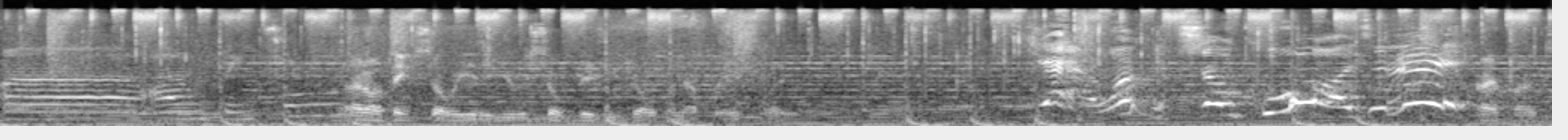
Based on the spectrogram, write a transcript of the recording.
Uh, I don't think so. I don't think so either. You were so busy building that bracelet. Yeah, look, it's so cool, isn't it? All right, Bugs.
